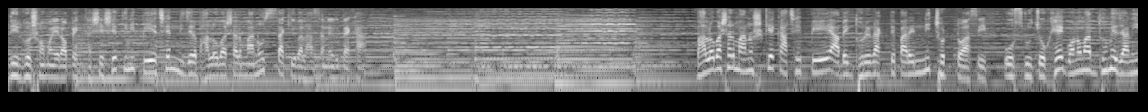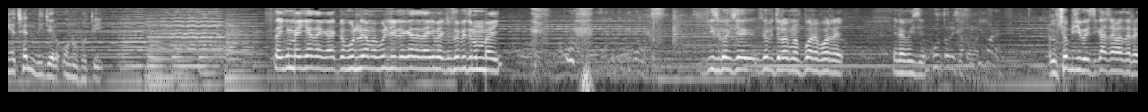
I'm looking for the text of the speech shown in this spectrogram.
দীর্ঘ সময়ের অপেক্ষা শেষে তিনি পেয়েছেন নিজের ভালোবাসার মানুষ সাকিব আল হাসানের দেখা। ভালোবাসার মানুষকে কাছে পেয়ে আবেগ ধরে রাখতে পারেননি ছোট্ট আসিফ। অশ্রু চোখে গণমাধ্যমে জানিয়েছেন নিজের অনুভূতি। ভাই একটা ছবি ভাই। পরে পরে। এটা কইছে। আমি সবজি বেছি কাঁচা বাজারে।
